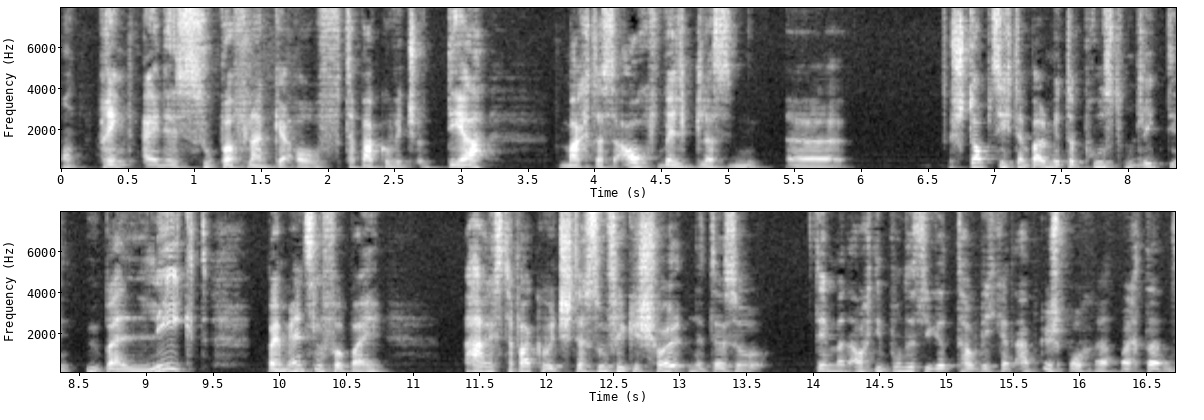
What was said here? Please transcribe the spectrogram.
und bringt eine super Flanke auf Tabakovic. Und der macht das auch Weltklasse. Äh, stoppt sich den Ball mit der Brust und legt ihn überlegt bei Menzel vorbei. Haris Tabakovic, der so viel gescholten hat, der so, dem man auch die Bundesliga-Tauglichkeit abgesprochen hat, macht dann,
